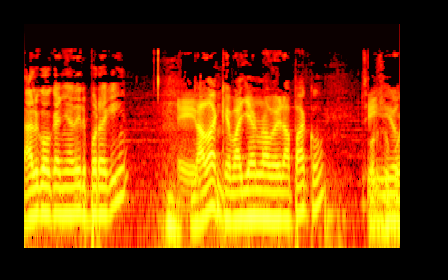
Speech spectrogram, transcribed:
¿algo que añadir por aquí? Eh, Nada, que vayan a ver a Paco. Sí, por supuesto,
